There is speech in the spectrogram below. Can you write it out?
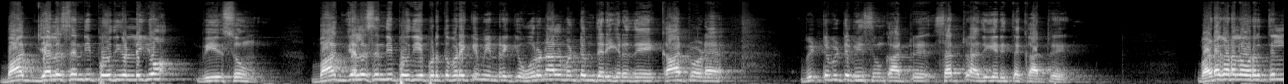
பாக் ஜலசந்தி பகுதிகளிலையும் வீசும். பாக் ஜலசந்தி பகுதியை பொறுத்த வரைக்கும் இன்றைக்கு ஒரு நாள் மட்டும் தெரிகிறது. காற்றோட விட்டு விட்டு வீசும் காற்று சற்று அதிகரித்த காற்று. வடகடலோரத்தில்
